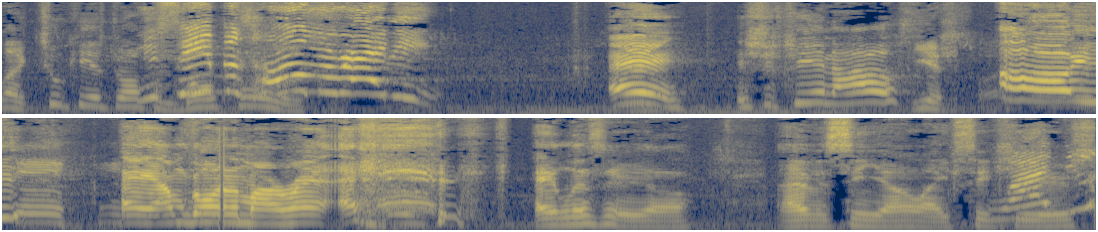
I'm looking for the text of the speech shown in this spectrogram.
like two kids drove You see, both was pools. home already. Hey, is Shaki in the house? Yes. Oh, he- hey, I'm going to my rant. hey, listen y'all. I haven't seen y'all in like six Why do years. you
